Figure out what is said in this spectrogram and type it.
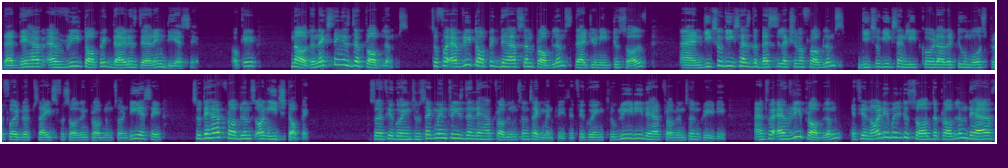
that they have every topic that is there in DSA. Okay. Now the next thing is the problems. So for every topic they have some problems that you need to solve and Geeks for Geeks has the best selection of problems. Geeks for Geeks and LeetCode are the two most preferred websites for solving problems on DSA. So they have problems on each topic. So if you're going through segment trees, then they have problems on segment trees. If you're going through greedy, they have problems on greedy. And for every problem, if you're not able to solve the problem, they have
